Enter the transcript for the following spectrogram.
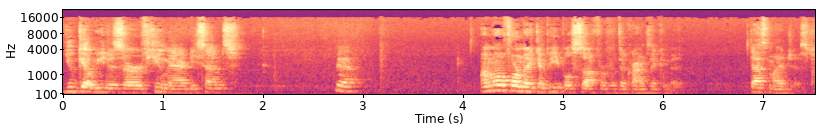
you get what you deserve humanity sense. Yeah. I'm all for making people suffer for the crimes they commit. That's my gist.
